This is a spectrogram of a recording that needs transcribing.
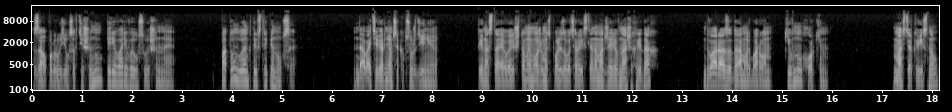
Зал погрузился в тишину, переваривая услышанное. Потом Лэнгтри встрепенулся. Давайте вернемся к обсуждению. Ты настаиваешь, что мы можем использовать Рейслина Маджери в наших рядах? Два раза да, мой барон, кивнул Хоркин. Мастер Квиснелл?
